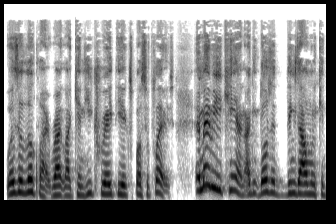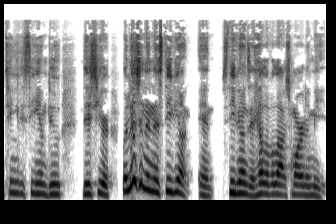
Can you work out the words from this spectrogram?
What does it look like, right? Like, can he create the explosive plays? And maybe he can. I think those are things I want to continue to see him do this year. But listening to Steve Young, and Steve Young's a hell of a lot smarter than me.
